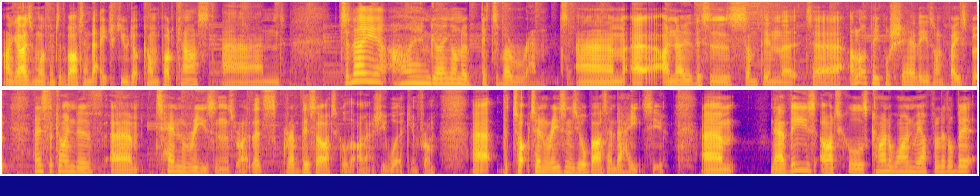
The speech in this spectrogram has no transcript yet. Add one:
Hi, guys, and welcome to the BartenderHQ.com podcast. And today I'm going on a bit of a rant. Um, uh, I know this is something that uh, a lot of people share these on Facebook, and it's the kind of um, 10 reasons, right? Let's grab this article that I'm actually working from. Uh, the top 10 reasons your bartender hates you. Um, now, these articles kind of wind me up a little bit.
